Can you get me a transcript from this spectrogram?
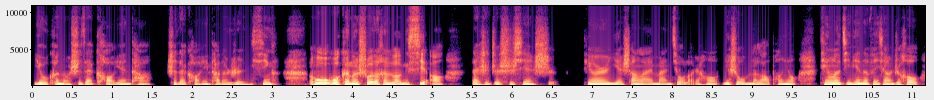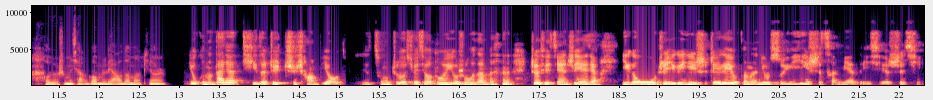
有可能是在考验他，是在考验他的人性。我我可能说的很冷血啊，但是这是现实。平儿也上来蛮久了，然后也是我们的老朋友。听了今天的分享之后，有什么想跟我们聊的吗？平儿，有可能大家提的这职场比较，从哲学角度，有时候咱们 哲学简史也讲，一个物质，一个意识，这个有可能就属于意识层面的一些事情。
